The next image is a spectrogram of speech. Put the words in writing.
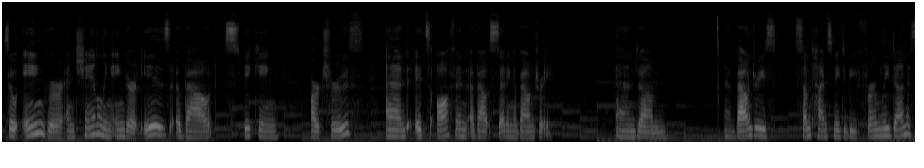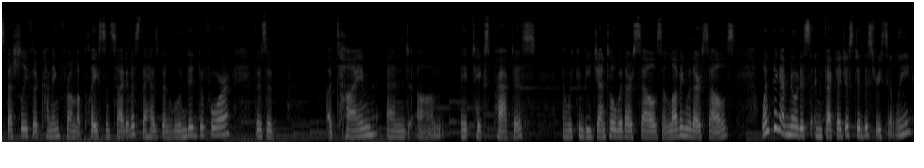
So, anger and channeling anger is about speaking our truth, and it's often about setting a boundary. And um, And boundaries sometimes need to be firmly done, especially if they're coming from a place inside of us that has been wounded before. There's a, a time and um, it takes practice, and we can be gentle with ourselves and loving with ourselves. One thing I've noticed, in fact, I just did this recently,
